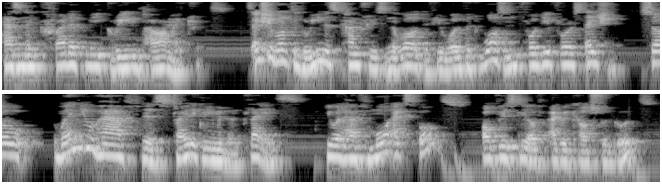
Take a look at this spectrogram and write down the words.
has an incredibly green power matrix. It's actually one of the greenest countries in the world, if you will, if it wasn't for deforestation. So when you have this trade agreement in place, you will have more exports, obviously of agricultural goods,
